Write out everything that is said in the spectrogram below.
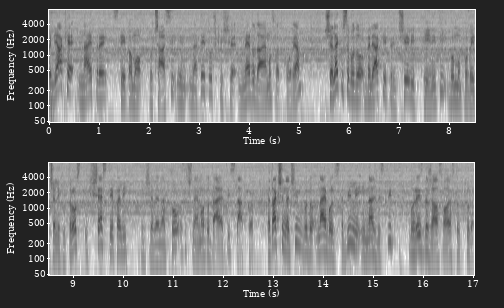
Beljake najprej stepamo počasi in na tej točki še ne dodajamo sladkorja. Šele ko se bodo beljaki pričeli peniti, bomo povečali hitrost, jih še stepali in šele na to začnemo dodajati sladkor. Na takšen način bodo najbolj stabilni in naš biskvit bo res držal svojo strukturo.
